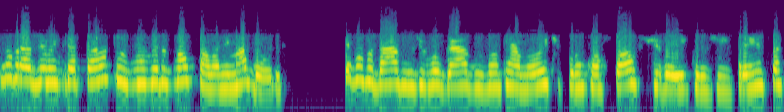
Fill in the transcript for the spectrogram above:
No Brasil, entretanto, os números não são animadores. Segundo dados divulgados ontem à noite por um consórcio de veículos de imprensa,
